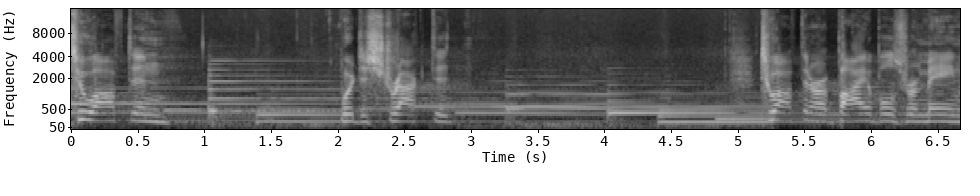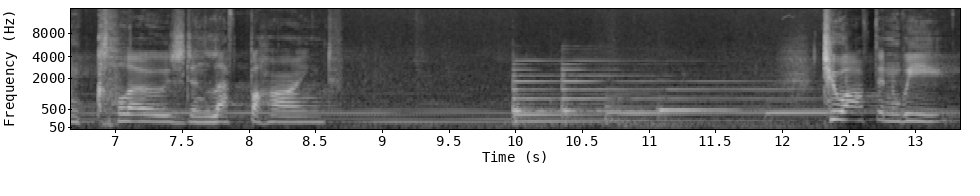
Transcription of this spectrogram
Too often we're distracted. Too often our Bibles remain closed and left behind. Too often we,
